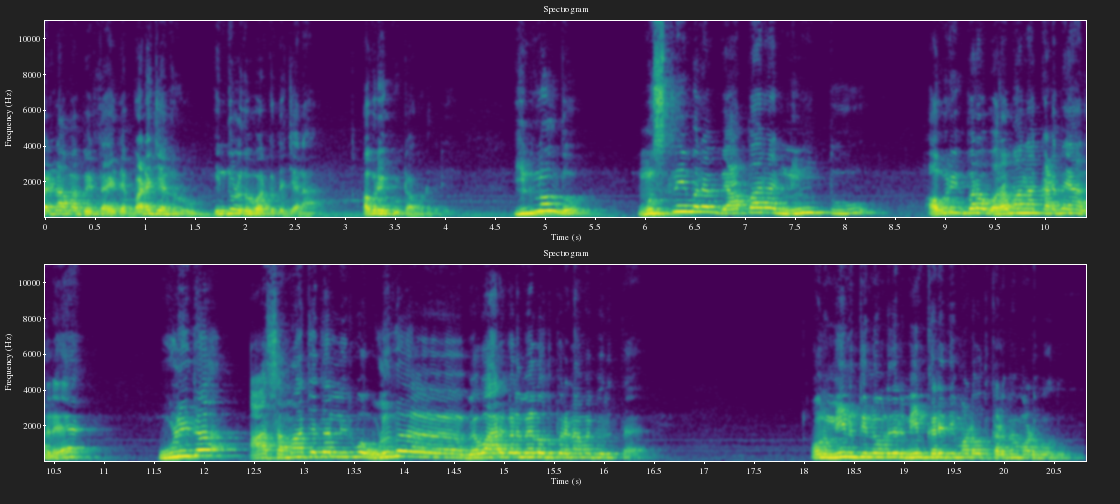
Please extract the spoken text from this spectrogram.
ಪರಿಣಾಮ ಬೀರ್ತಾ ಇದೆ, ಬಡ ಜನರು, ಹಿಂದುಳಿದ ವರ್ಗದ ಜನ, ಅವರಿಗೆ ಊಟ ಹೊಡೆದ್ರಿ ಇನ್ನೊಂದು, ಮುಸ್ಲಿಮರ ವ್ಯಾಪಾರ ನಿಂತು ಅವ್ರಿಗೆ ಬರೋ ವರಮಾನ ಕಡಿಮೆ ಆದರೆ ಉಳಿದ ಆ ಸಮಾಜದಲ್ಲಿರುವ ಉಳಿದ ವ್ಯವಹಾರಗಳ ಮೇಲೆ ಅದು ಪರಿಣಾಮ ಬೀರುತ್ತೆ. ಅವನು ಮೀನು ತಿನ್ನೋದಿದ್ರೆ ಮೀನು ಖರೀದಿ ಮಾಡೋದು ಕಡಿಮೆ ಮಾಡ್ಬೋದು.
